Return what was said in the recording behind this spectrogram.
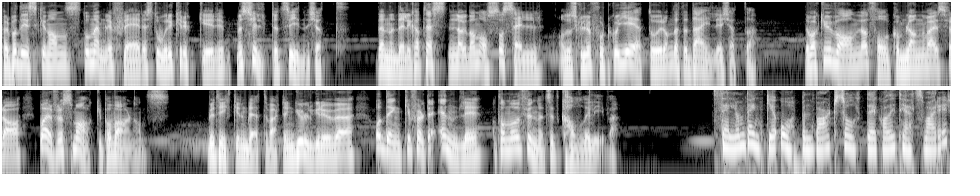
For på disken hans sto nemlig flere store krukker med syltet svinekjøtt. Denne delikatessen lagde han også selv, og det skulle fort gå gjetord om dette deilige kjøttet. Det var ikke uvanlig at folk kom langveis fra bare for å smake på varen hans. Butikken ble etter hvert en gullgruve, og Denke følte endelig at han hadde funnet sitt kall i livet. Selv om Denke åpenbart solgte kvalitetsvarer,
